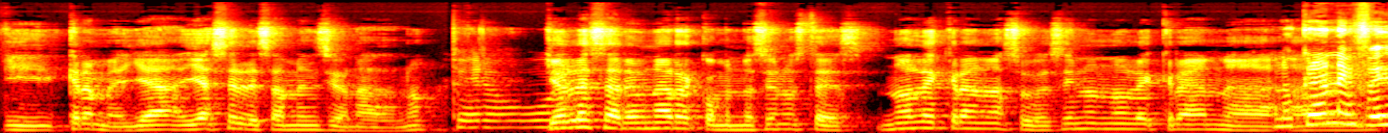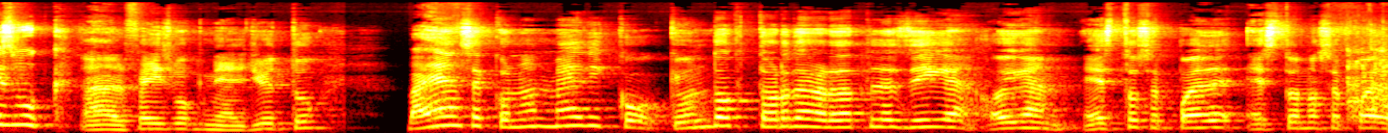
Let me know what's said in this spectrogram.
Y créeme, ya, ya se les ha mencionado, ¿no? Pero. Yo les haré una recomendación a ustedes. No le crean a su vecino, no le crean a. No crean al- en Facebook. Al Facebook ni al YouTube. Váyanse con un médico, que un doctor de verdad les diga, oigan, esto se puede, esto no se puede,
